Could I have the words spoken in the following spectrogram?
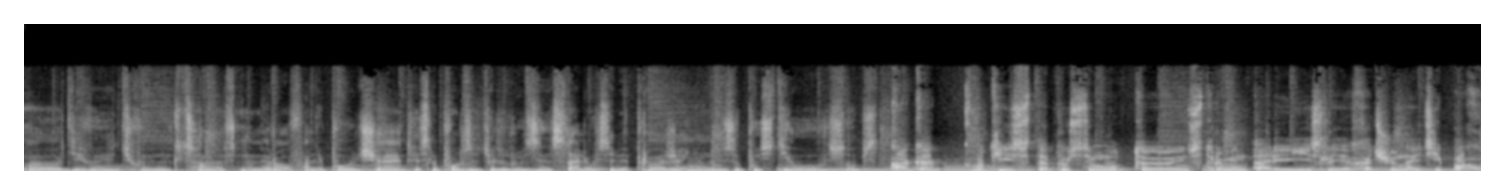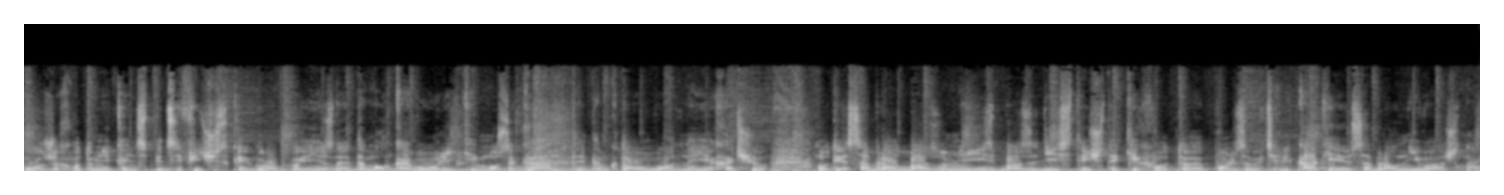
э, этих индикационных номеров, они получают, если пользователь заинсталлил себе приложение, ну и запустил его, собственно. А как вот есть, допустим, вот э, инструментарий, если я хочу найти похожих, вот у меня какая-нибудь специфическая группа, я не знаю, там алкоголики, музыканты, там кто угодно, я хочу, вот я собрал базу, у меня есть база 10 тысяч таких вот пользователей, как я ее собрал, неважно.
